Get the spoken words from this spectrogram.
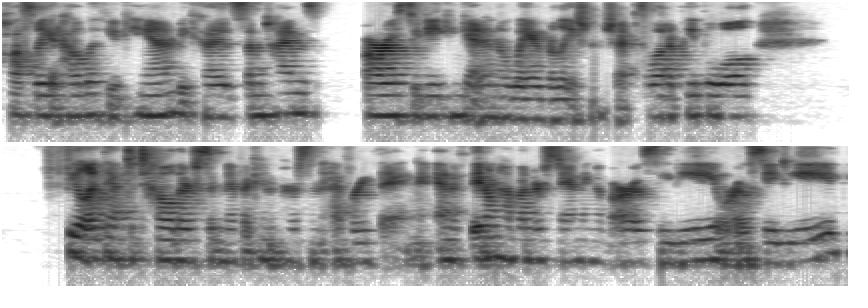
possibly get help if you can, because sometimes our OCD can get in the way of relationships. A lot of people will feel like they have to tell their significant person everything. And if they don't have understanding of ROCD or OCD,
